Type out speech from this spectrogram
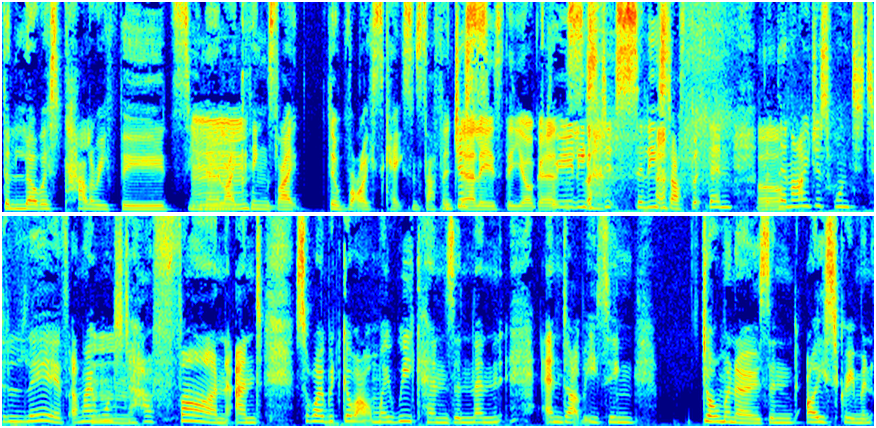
the lowest calorie foods. You know, like things like the rice cakes and stuff, Mm. The and just jellies, the yogurts. really st- silly stuff. But then, but then I just wanted to live and I wanted Mm. to have fun, and so I would go out on my weekends and then end up eating. Domino's and ice cream and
